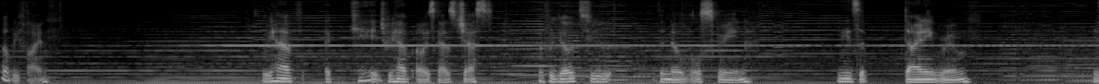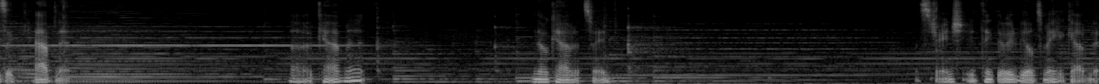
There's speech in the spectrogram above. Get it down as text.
He'll be fine. We have a cage. We have... Oh, he's got his chest. If we go to the noble screen, he needs a dining room. He needs a cabinet. A cabinet? No cabinets made. That's strange. You'd think that we'd be able to make a cabinet.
